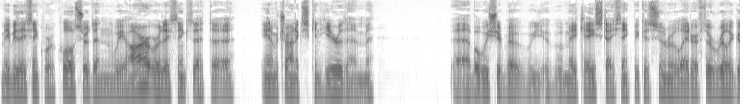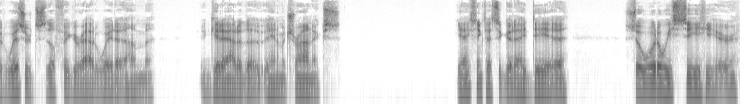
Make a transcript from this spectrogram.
maybe they think we're closer than we are, or they think that uh, animatronics can hear them. Uh, but we should uh, we make haste, I think, because sooner or later, if they're really good wizards, they'll figure out a way to um, get out of the animatronics. Yeah, I think that's a good idea. So what do we see here?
